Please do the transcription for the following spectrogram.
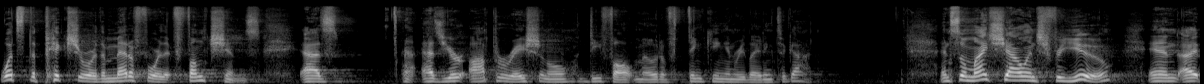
What's the picture or the metaphor that functions as, as your operational default mode of thinking and relating to God? And so, my challenge for you, and I,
